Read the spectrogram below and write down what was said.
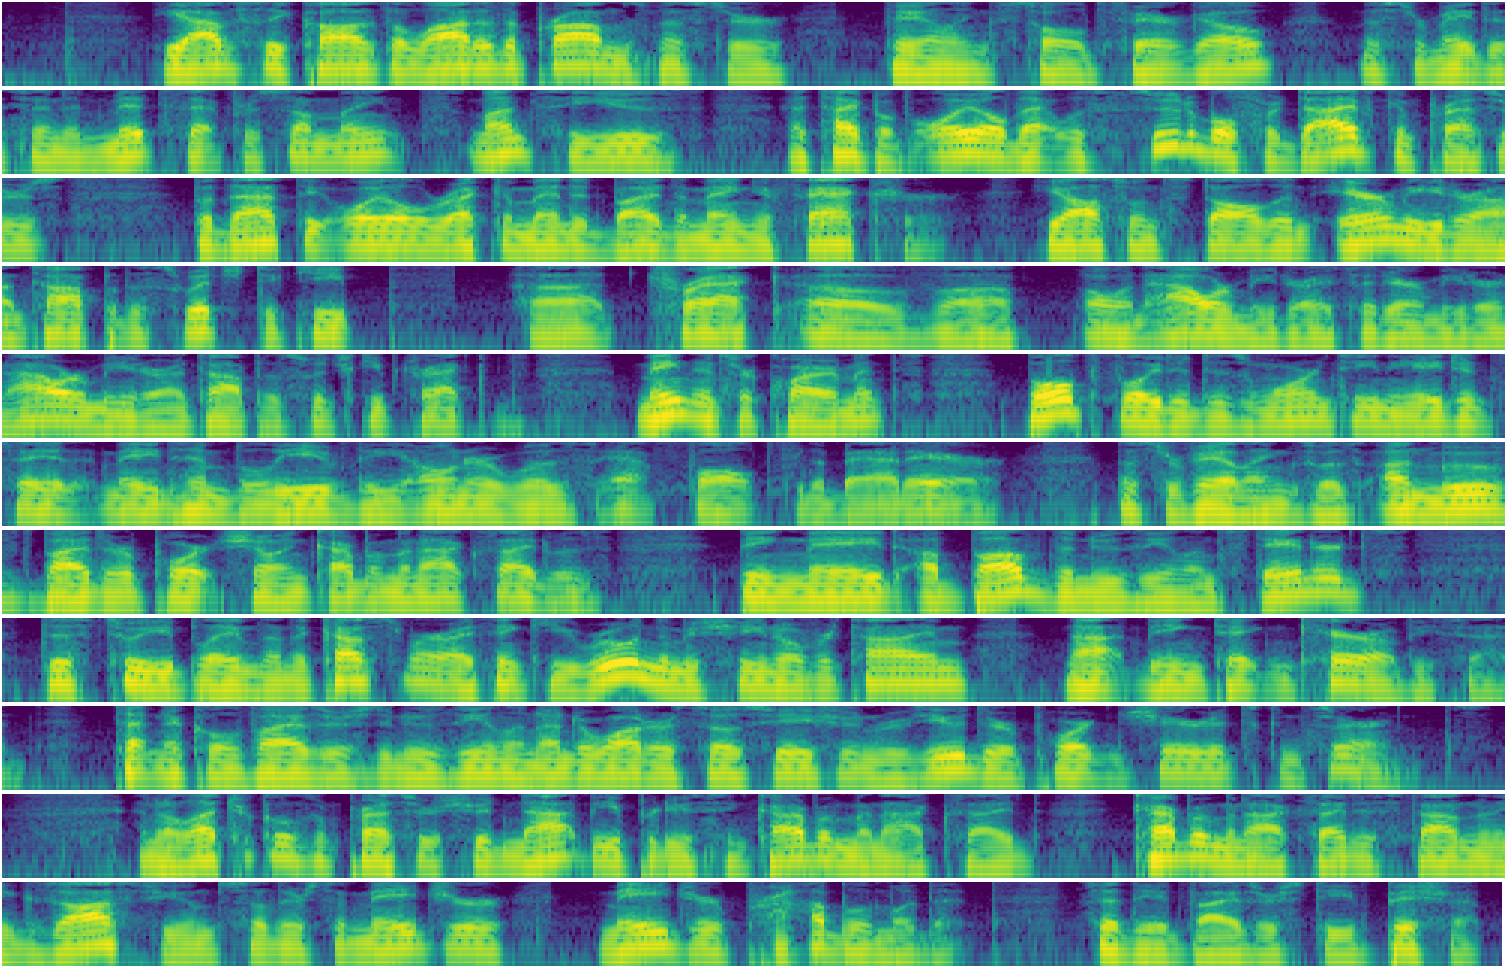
He obviously caused a lot of the problems, Mr. Vailings told Fair Go. Mr. Matheson admits that for some months he used a type of oil that was suitable for dive compressors, but not the oil recommended by the manufacturer. He also installed an air meter on top of the switch to keep uh, track of uh, oh an hour meter. I said air meter, an hour meter on top of the switch. Keep track of maintenance requirements. Both voided his warranty, and the agent said it made him believe the owner was at fault for the bad air. Mr. Valings was unmoved by the report showing carbon monoxide was being made above the New Zealand standards. This too he blamed on the customer. I think he ruined the machine over time, not being taken care of, he said. Technical advisors to New Zealand Underwater Association reviewed the report and shared its concerns. An electrical compressor should not be producing carbon monoxide. Carbon monoxide is found in exhaust fumes, so there's a major, major problem with it, said the advisor Steve Bishop.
